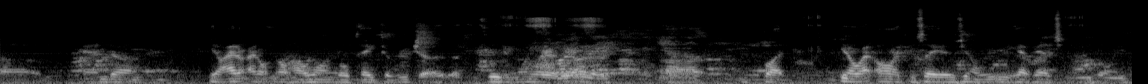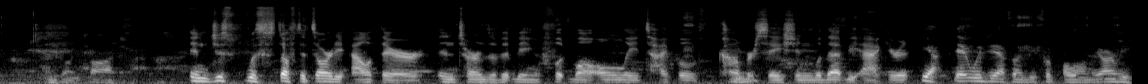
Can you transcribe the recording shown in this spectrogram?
uh, and uh, you know, I don't, I don't know how long it'll take to reach a, a conclusion one way or the other. Uh, but you know, all I can say is, you know, we, we have had some ongoing ongoing talks. And just with stuff that's already out there in terms of it being a football only type of conversation, would that be accurate? Yeah, it would definitely be football only. Army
